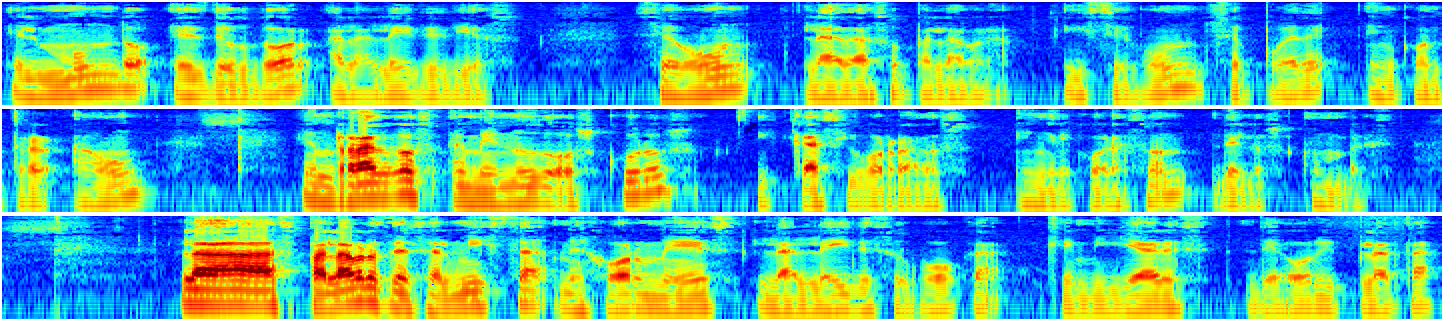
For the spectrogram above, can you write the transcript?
El mundo es deudor a la ley de Dios, según la da su palabra, y según se puede encontrar aún en rasgos a menudo oscuros y casi borrados en el corazón de los hombres. Las palabras del salmista, mejor me es la ley de su boca que millares de oro y plata,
